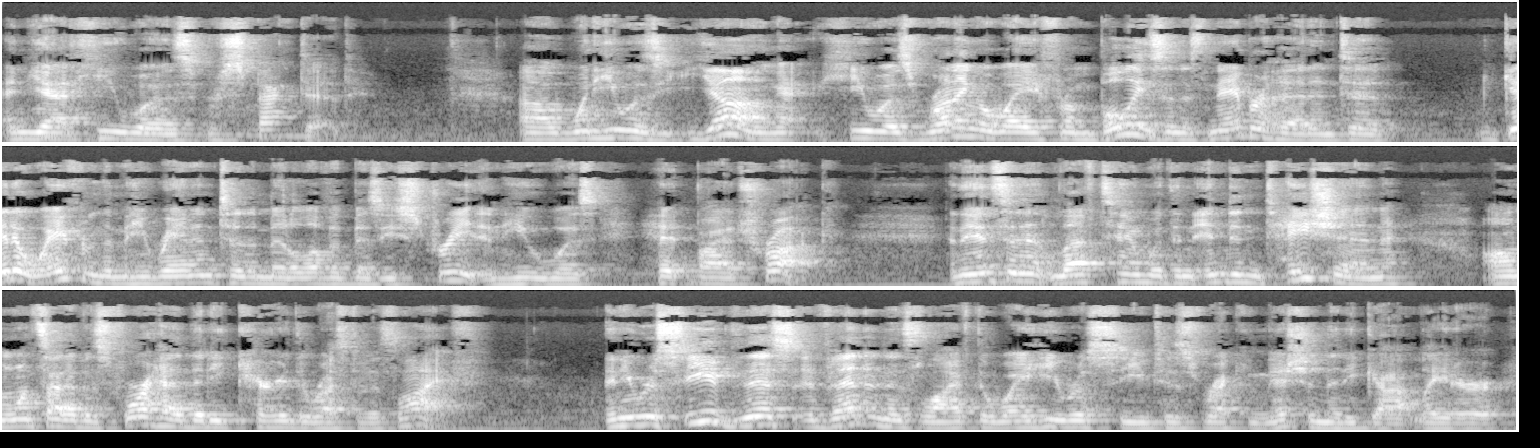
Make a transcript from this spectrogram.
And yet he was respected. Uh, when he was young, he was running away from bullies in his neighborhood. And to get away from them, he ran into the middle of a busy street and he was hit by a truck. And the incident left him with an indentation on one side of his forehead that he carried the rest of his life. And he received this event in his life the way he received his recognition that he got later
